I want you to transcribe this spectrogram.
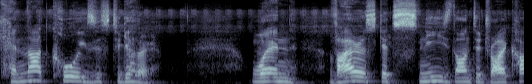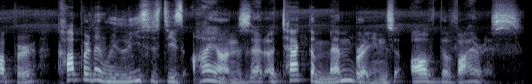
cannot coexist together. When virus gets sneezed onto dry copper, copper then releases these ions that attack the membranes of the virus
